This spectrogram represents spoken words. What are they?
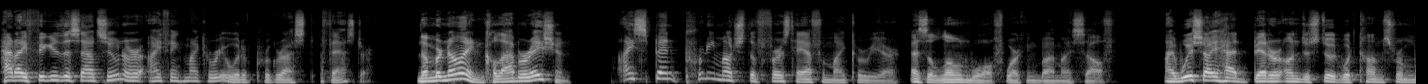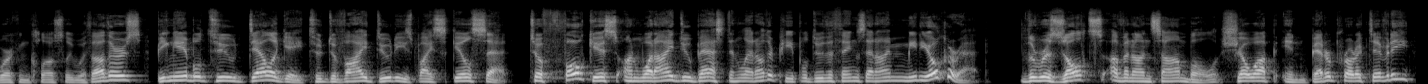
Had I figured this out sooner, I think my career would have progressed faster. Number nine, collaboration. I spent pretty much the first half of my career as a lone wolf working by myself. I wish I had better understood what comes from working closely with others, being able to delegate, to divide duties by skill set, to focus on what I do best and let other people do the things that I'm mediocre at. The results of an ensemble show up in better productivity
